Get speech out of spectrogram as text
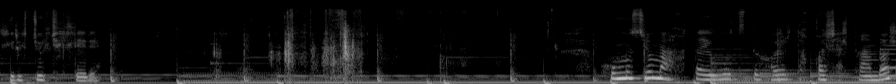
хэрэгжүүлж эхлээрэй. Хүмүүс юм авахдаа эвгүйцдэг хоёр гол шалтгаан бол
